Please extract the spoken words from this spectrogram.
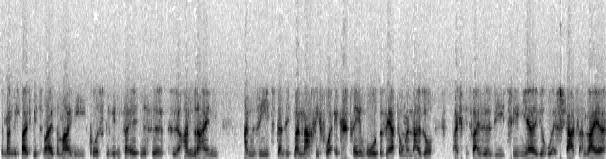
wenn man sich beispielsweise mal die Kursgewinnverhältnisse für Anleihen ansieht, dann sieht man nach wie vor extrem hohe Bewertungen. Also beispielsweise die zehnjährige US-Staatsanleihe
